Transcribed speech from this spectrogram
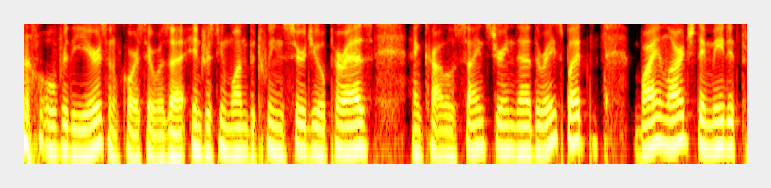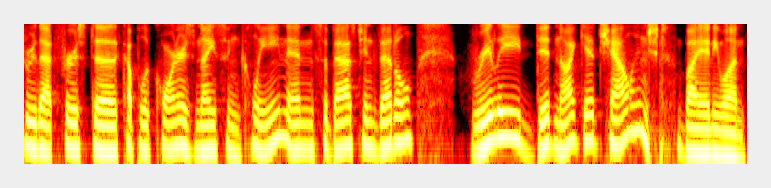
over the years. And of course, there was an interesting one between Sergio Perez and Carlos Sainz during the, the race. But by and large, they made it through that first uh, couple of corners nice and clean. And Sebastian Vettel really did not get challenged by anyone.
